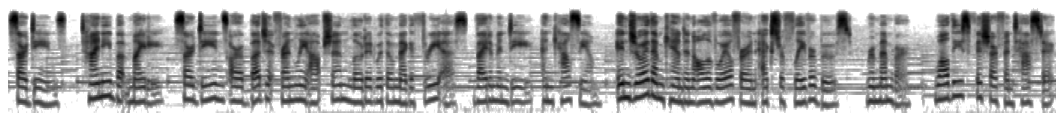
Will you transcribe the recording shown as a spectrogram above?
Sardines. Tiny but mighty, sardines are a budget friendly option loaded with omega 3s, vitamin D, and calcium. Enjoy them canned in olive oil for an extra flavor boost. Remember, while these fish are fantastic,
